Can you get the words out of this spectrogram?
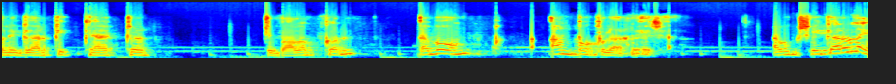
অলিগার্কিক ক্যারেক্টার ডেভেলপ করে এবং আনপপুলার হয়ে যায়। এবং সেই কারণে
